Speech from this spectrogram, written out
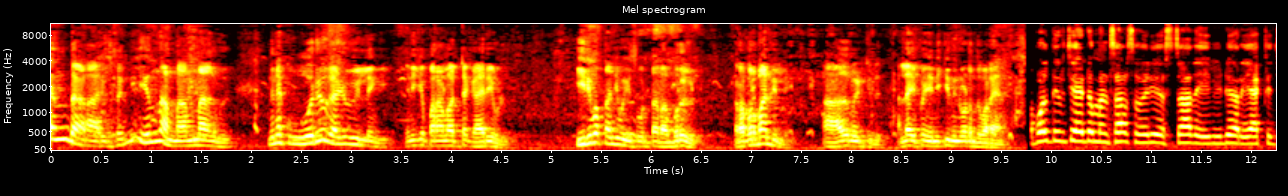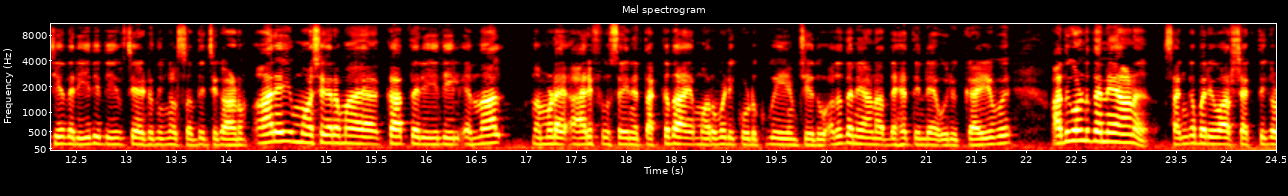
എന്താണ് ആരും നീ എന്നാണ് നന്നാകുന്നത്? നിനക്ക് ഒരു കഴിവില്ലെങ്കിൽ എനിക്ക് പറയാനുള്ള ഒറ്റ കാര്യമുള്ളൂ. ഇരുപത്തഞ്ച് വയസ്സ് കൊടുത്ത റബ്ബർ കിട്ടും. റബ്ബർ ബാൻഡ് ഇല്ലേ? ആ അത് മേടിച്ചത് അല്ല ഇപ്പൊ എനിക്ക് നിന്നോട് എന്ത് പറയാൻ അപ്പോൾ തീർച്ചയായിട്ടും മൻസാർ സൂര്യ ഉസ്താദ് ഈ വീഡിയോ റിയാക്ട് ചെയ്ത രീതി തീർച്ചയായിട്ടും നിങ്ങൾ ശ്രദ്ധിച്ചു കാണും. ആരെയും മോശകരമാക്കാത്ത രീതിയിൽ എന്നാൽ നമ്മുടെ ആരിഫ് ഹുസൈന് തക്കതായ മറുപടി കൊടുക്കുകയും ചെയ്തു. അത് തന്നെയാണ് അദ്ദേഹത്തിന്റെ ഒരു കഴിവ്. അതുകൊണ്ട് തന്നെയാണ് സംഘപരിവാർ ശക്തികൾ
